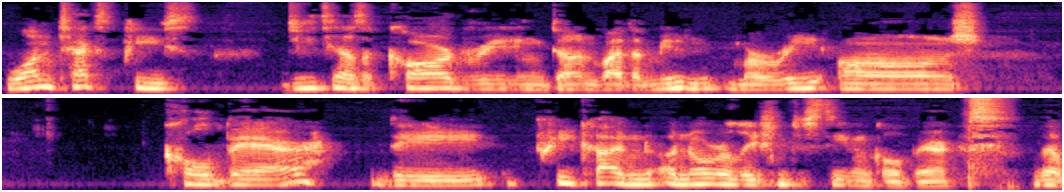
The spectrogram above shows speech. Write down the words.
one text piece details a card reading done by the mutant Marie Ange Colbert, the precogn no relation to Stephen Colbert, the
